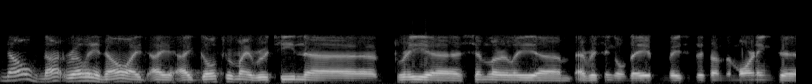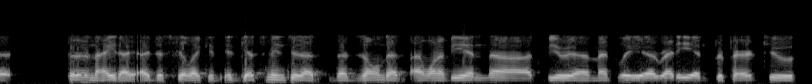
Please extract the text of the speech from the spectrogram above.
no, not really. No, I, I, I go through my routine uh, pretty uh, similarly um, every single day, basically from the morning to to the night. I, I just feel like it, it gets me into that, that zone that I want to be in uh, to be uh, mentally uh, ready and prepared to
